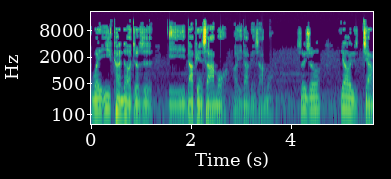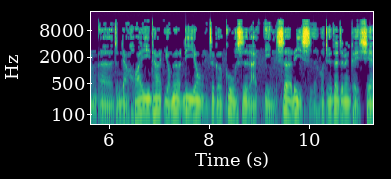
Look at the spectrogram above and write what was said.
唯一看到就是一大片沙漠啊，一大片沙漠。所以说要讲呃怎么讲，怀疑他有没有利用这个故事来影射历史，我觉得在这边可以先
